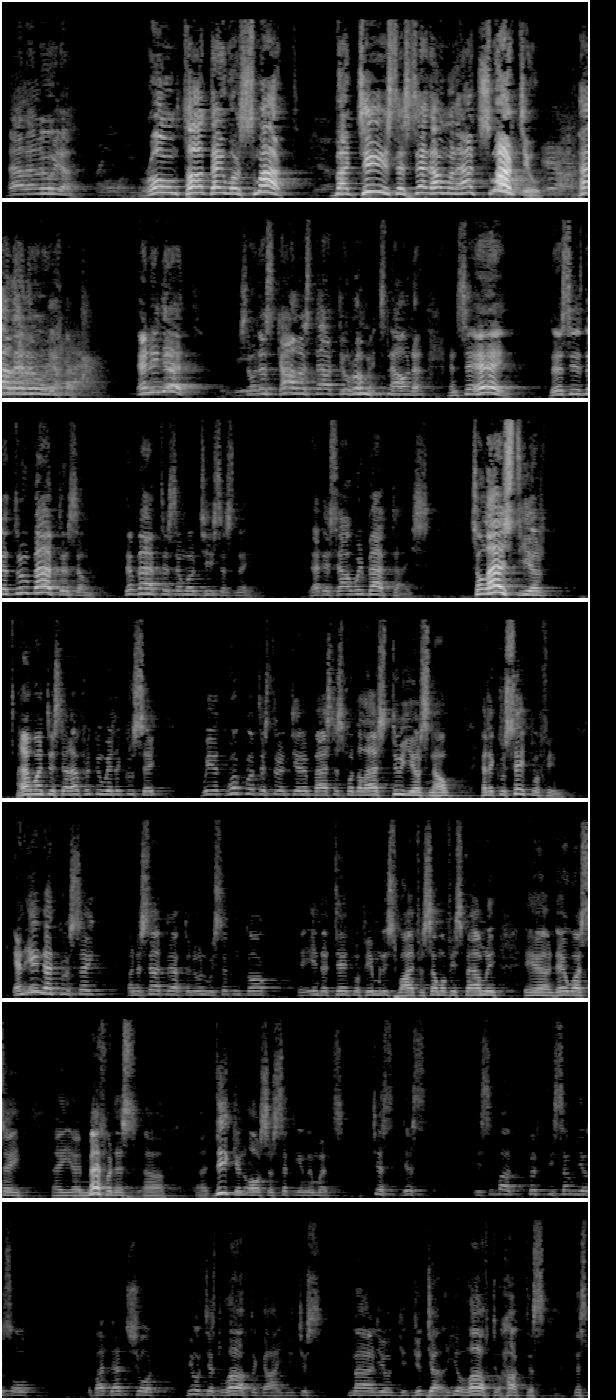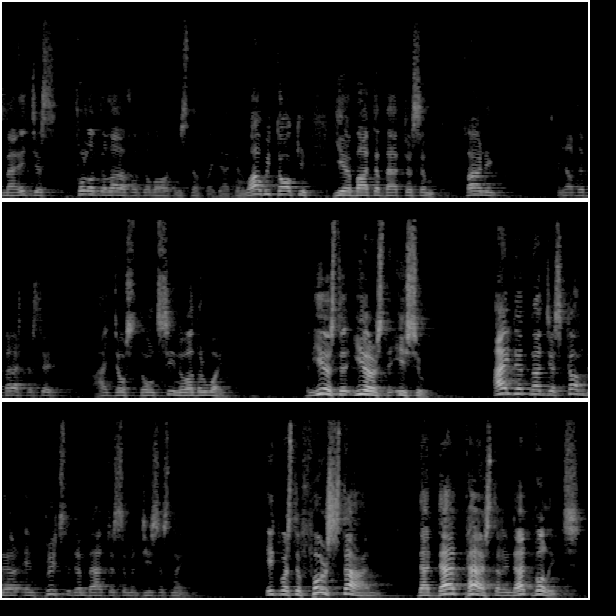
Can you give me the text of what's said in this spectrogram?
Hallelujah. Rome thought they were smart, but Jesus said, I'm going to outsmart you. Hallelujah. And he did. So the scholars start to rummage now and, say, hey, this is the true baptism, the baptism of Jesus' name. That is how we baptize. So last year, I went to South Africa with a crusade. We had worked with the Trinitarian pastors for the last two years now, had a crusade with him. And in that crusade, on a Saturday afternoon, we sit and talk in the tent with him and his wife and some of his family. And there was a, a, a Methodist uh, uh, deacon also sitting in the midst. Just, just, he's about 50 some years old, about that short. You'll just love the guy. You just, man, you, you, you, you love to hug this, this man. He's just full of the love of the Lord and stuff like that. And while we're talking here about the baptism, finally, you know, the pastor said, I just don't see no other way. And here's the, here's the issue. I did not just come there and preach to them baptism in Jesus' name. It was the first time that that pastor in that village,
